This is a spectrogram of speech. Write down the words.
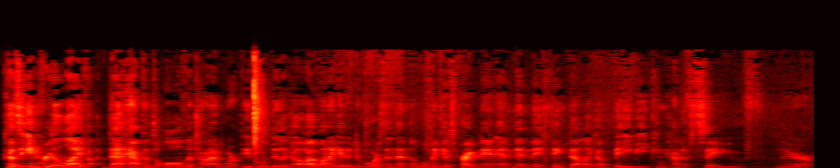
because in real life that happens all the time where people will be like oh i want to get a divorce and then the woman gets pregnant and then they think that like a baby can kind of save their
